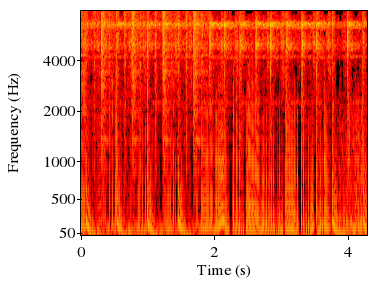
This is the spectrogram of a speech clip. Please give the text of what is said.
Thank you.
